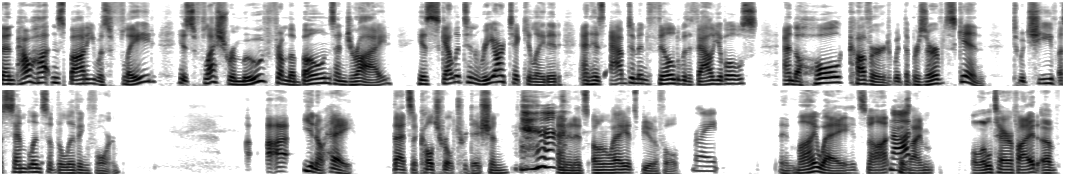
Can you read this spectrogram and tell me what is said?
then Powhatan's body was flayed, his flesh removed from the bones and dried, his skeleton rearticulated, and his abdomen filled with valuables, and the whole covered with the preserved skin to achieve a semblance of the living form. I, you know, hey, that's a cultural tradition, and in its own way, it's beautiful. Right. In my way, it's not because I'm a little terrified of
